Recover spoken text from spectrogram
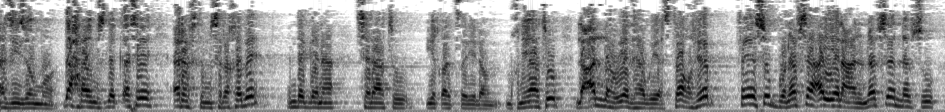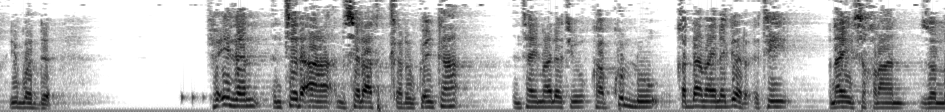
ኣዚዞሞ ዳሕራይ ምስ ደቀሰ ዕረፍቲ ምስ ረኸበ እንደገና ሰላቱ ይቐፅል ኢሎም ምኽንያቱ ላዓለ የዝሃቡ የስተቕፍር ፈየስቡ ነፍሳ ኣየልዓኑ ነፍሰ ነፍሱ ይጎድእ ፈኢዘን እንተ ደኣ ንሰላት ክትቀርብ ኮንካ እንታይ ማለት እዩ ካብ ኩሉ ቀዳማይ ነገር እቲ ናይ ስኽራን ዘሎ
